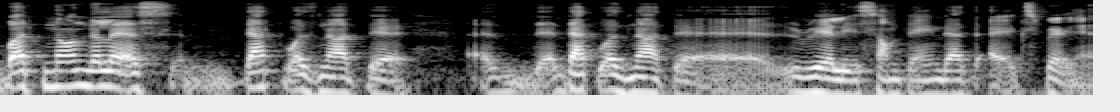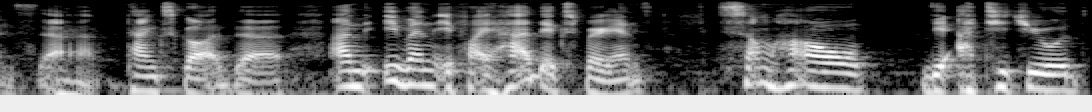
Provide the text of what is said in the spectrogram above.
but nonetheless, that was not the th- that was not uh, really something that I experienced. Uh, Thanks God. Uh, and even if I had experienced, somehow the attitude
